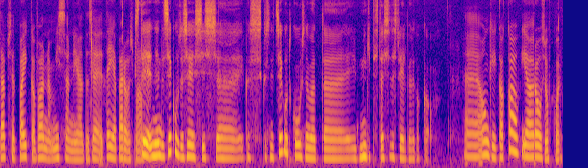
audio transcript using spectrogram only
täpselt paika panna, mis on nii-öelda see teie pärusmaa. kas te nende segude sees siis, äh, kas, kas need segud koosnevad äh, mingitest asjadest veel peale kakao? Äh, ongi kakao ja roosuhkur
